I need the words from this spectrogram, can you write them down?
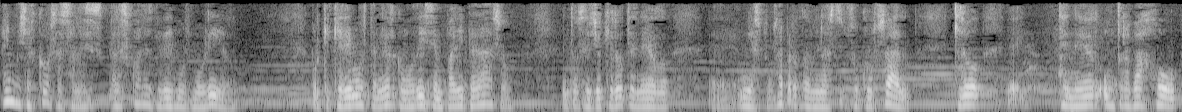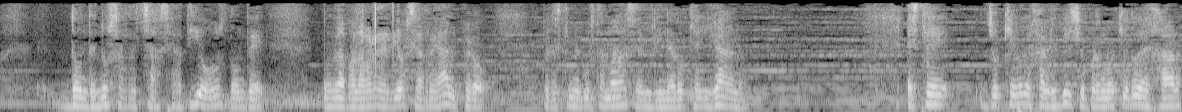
Hay muchas cosas a las, cuales debemos morir, porque queremos tener, como dicen, pan y pedazo. Entonces yo quiero tener eh, mi esposa, pero también la sucursal. Quiero eh, tener un trabajo donde no se rechace a Dios, donde, donde la palabra de Dios sea real, pero, pero es que me gusta más el dinero que ahí gano. Es que yo quiero dejar el vicio, pero no quiero dejar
